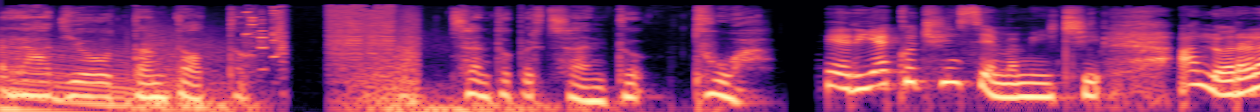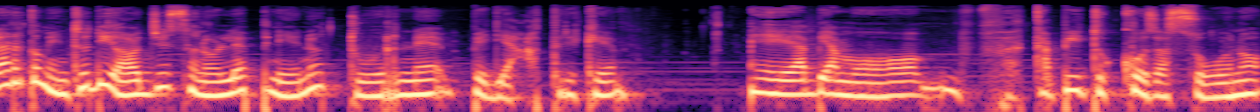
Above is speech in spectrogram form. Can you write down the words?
Radio 88 100% tua. E rieccoci insieme amici. Allora, l'argomento di oggi sono le apnee notturne pediatriche e abbiamo capito cosa sono.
